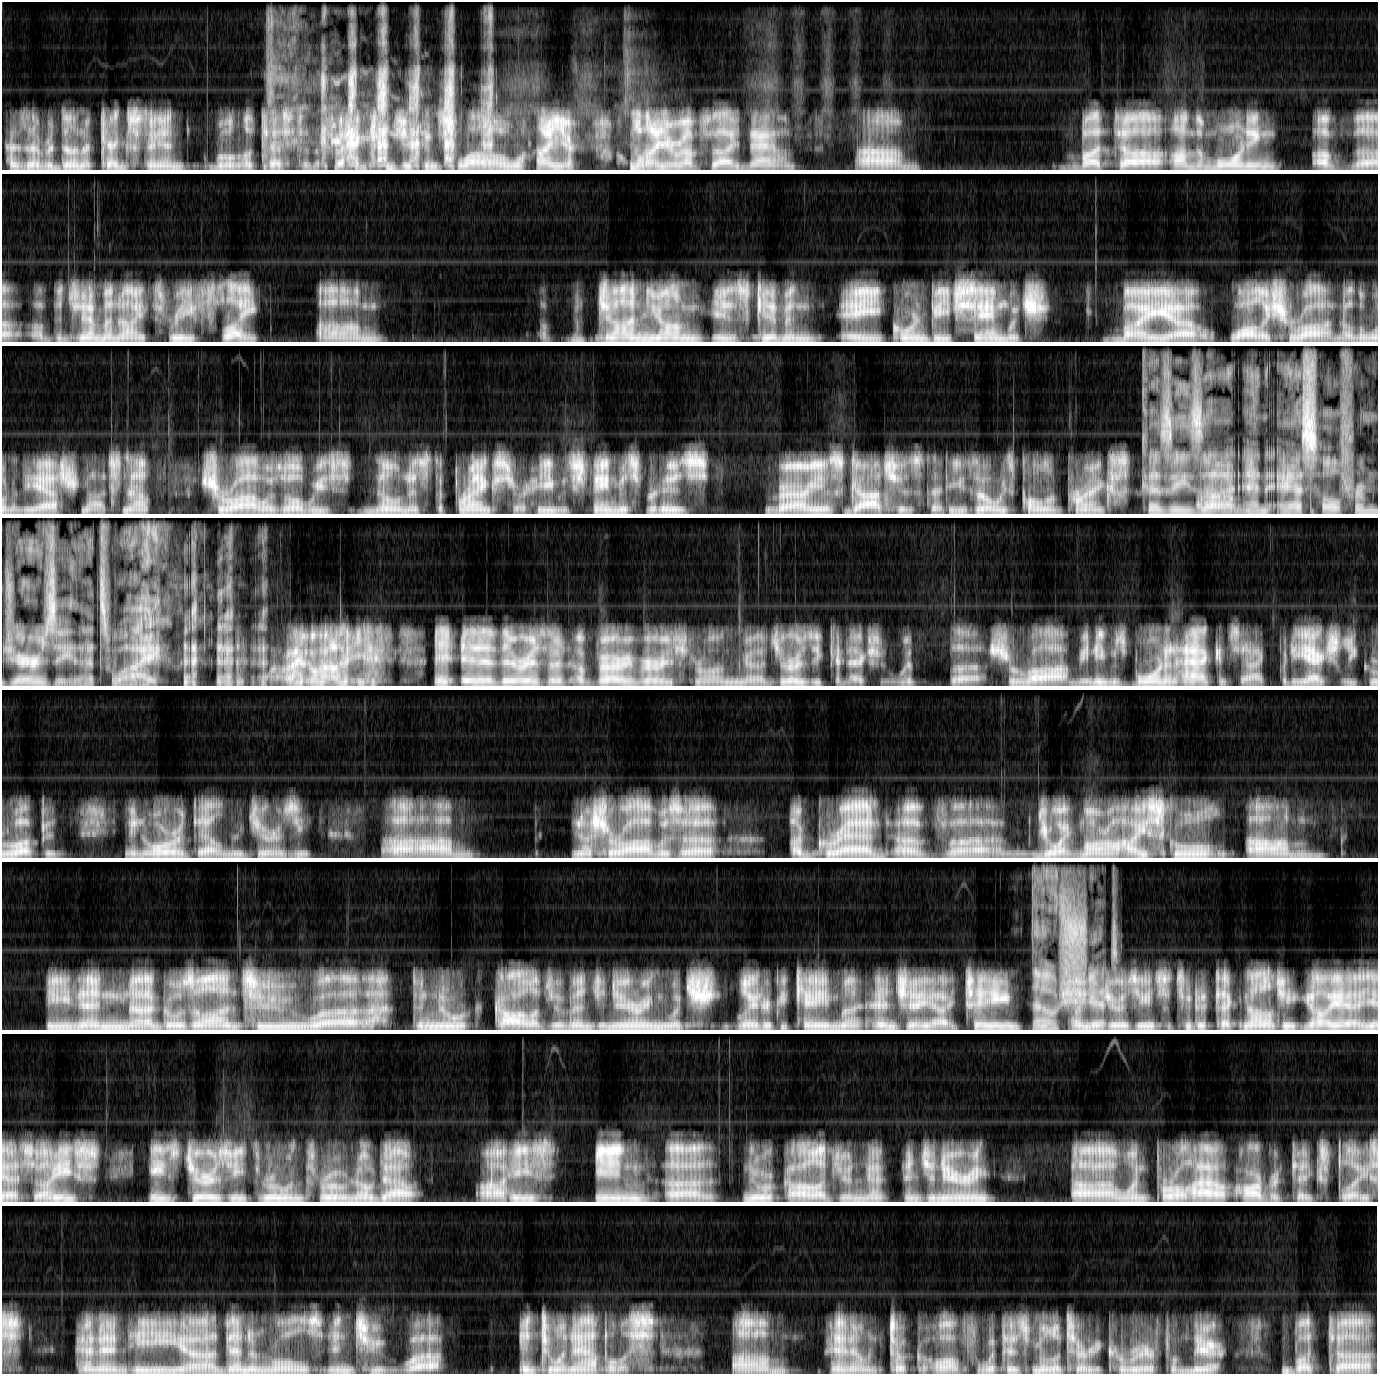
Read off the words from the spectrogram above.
has ever done a keg stand will attest to the fact that you can swallow while you're while you're upside down. Um, but uh, on the morning of the of the Gemini three flight, um, John Young is given a corned beef sandwich by uh, Wally Schirra, another one of the astronauts. Now, Schirra was always known as the prankster. He was famous for his various gotchas that he's always pulling pranks. Because he's uh, Um, an asshole from Jersey. That's why. well, it, it, there is a, a very, very strong uh, Jersey connection with uh. I mean, he was born in Hackensack, but he actually grew up in, in Oradell, New Jersey. Um, you know, Schirra was a, a grad of uh, Dwight Morrow High School. Um, he then uh, goes on to uh, the Newark College of Engineering, which later became uh, NJIT, oh, uh, New Jersey Institute of Technology. Oh yeah, yeah. So he's he's Jersey through and through, no doubt. Uh, he's in uh, Newark College in Engineering uh, when Pearl Harbor takes place, and then he then enrolls into into Annapolis. Um, you know, and took off with his military career from there. But uh,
